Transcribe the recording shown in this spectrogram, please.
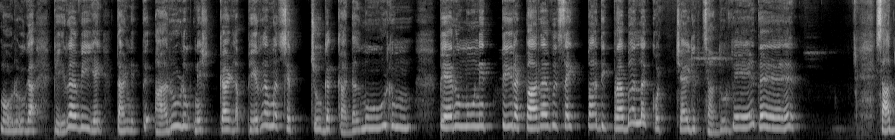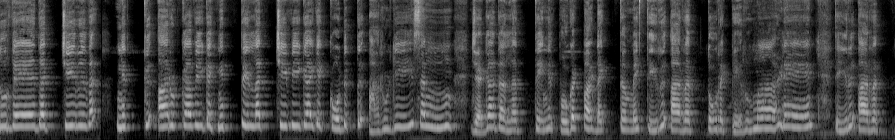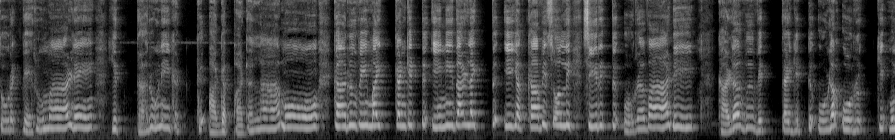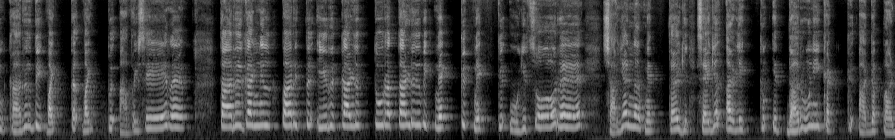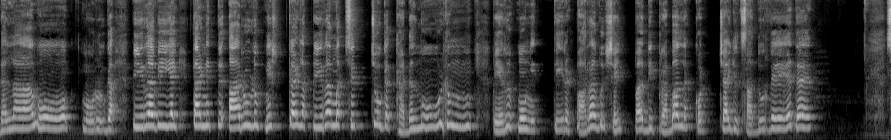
முருகா பிறவியை தனித்து அருளும் நிஷ்கள பிரம சிற்சுக கடல் மூழ்கும். பெருமுனித்திரட் பரவு செய்ப்பதி பிரபல கொச்சையில் சதுர்வேத. சதுர்வேத சிறுவ நிற்கு அருட்கவிகை நித்தில சிவிகையை கொடுத்து அருள் ஈசன். ஜெகதலத்தினில் புகழ்படைத்தமை திரு அறத்துறை பெருமாளே திரு அறத்துறை பெருமாளே இத்தருணிகட்கு அகப்படலாமோ? கருவி மைக்கண்கிட்டு இனிதழைத்து இயல் கவி சொல்லி சிரித்து உறவாடி களவு வித்தையிட்டு உளம் உருக்கி முன் கருதி வைத்த வைப்பு அவை சேர தருகண்ணில் பறித்து இரு கழுத்து கழுத்துற தழுவி நெக்கு நெக்கு உயிர் சோர. சயன மெத்தையில் செயல் அளிக்கும் இத்தருணி கட்கு அகப்படலாமோ? முருக பிறவியை தனித்து அருளும் நிஷ்கள பிரம சிற்சுக கடல் மூழ்கும். பெருமுனி திரள் பரவு செய்ப்பதி பிரபல கொச்சையில் சதுர்வேத.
